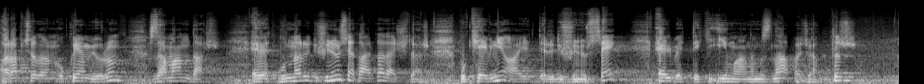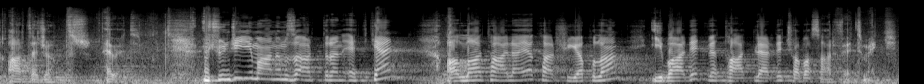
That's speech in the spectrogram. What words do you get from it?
Arapçalarını okuyamıyorum. Zaman dar. Evet bunları düşünürsek arkadaşlar bu kevni ayetleri düşünürsek elbette ki imanımız ne yapacaktır? Artacaktır. Evet. Üçüncü imanımızı arttıran etken allah Teala'ya karşı yapılan ibadet ve taatlerde çaba sarf etmek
